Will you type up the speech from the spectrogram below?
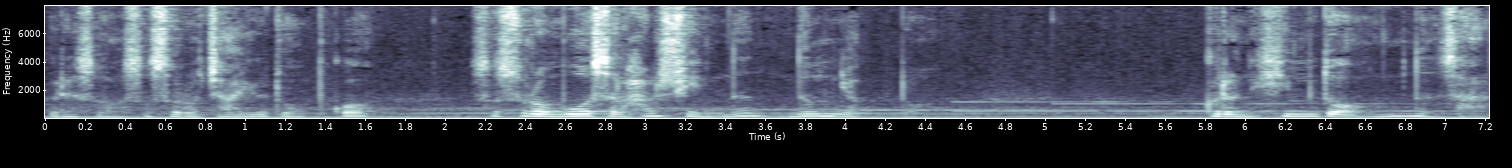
그래서 스스로 자유도 없고 스스로 무엇을 할 수 있는 능력도 그런 힘도 없는 삶,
